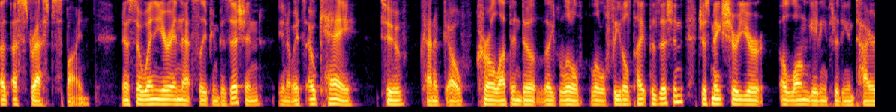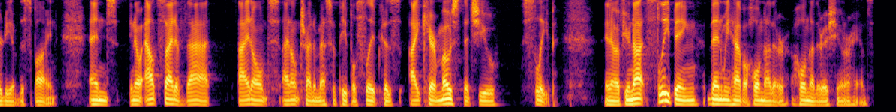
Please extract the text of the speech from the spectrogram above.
a, a stressed spine. You know, so when you're in that sleeping position, you know, it's okay to kind of go curl up into like a little little fetal type position. Just make sure you're elongating through the entirety of the spine. And you know, outside of that, I don't I don't try to mess with people's sleep because I care most that you sleep. You know, if you're not sleeping, then we have a whole nother a whole nother issue in our hands.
